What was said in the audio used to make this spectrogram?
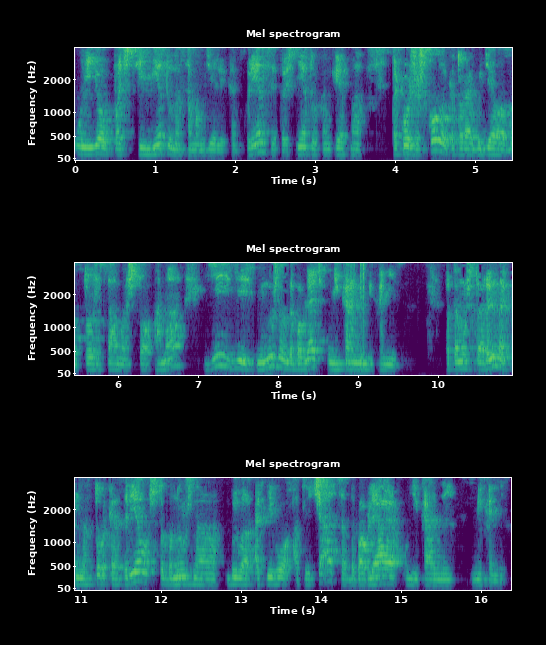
у нее почти нету на самом деле конкуренции, то есть нету конкретно такой же школы, которая бы делала бы то же самое, что она, ей здесь не нужно добавлять уникальный механизм, потому что рынок не настолько зрел, чтобы нужно было от него отличаться, добавляя уникальный механизм.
